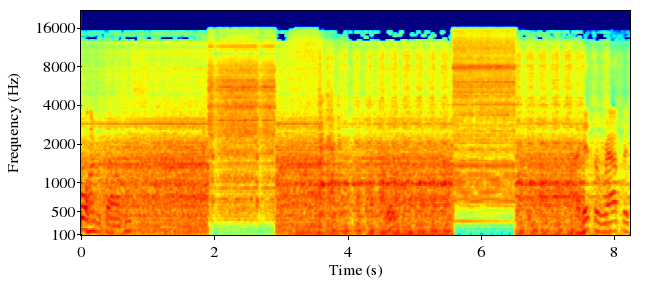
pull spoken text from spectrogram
It's going 400,000. I hit the rapid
